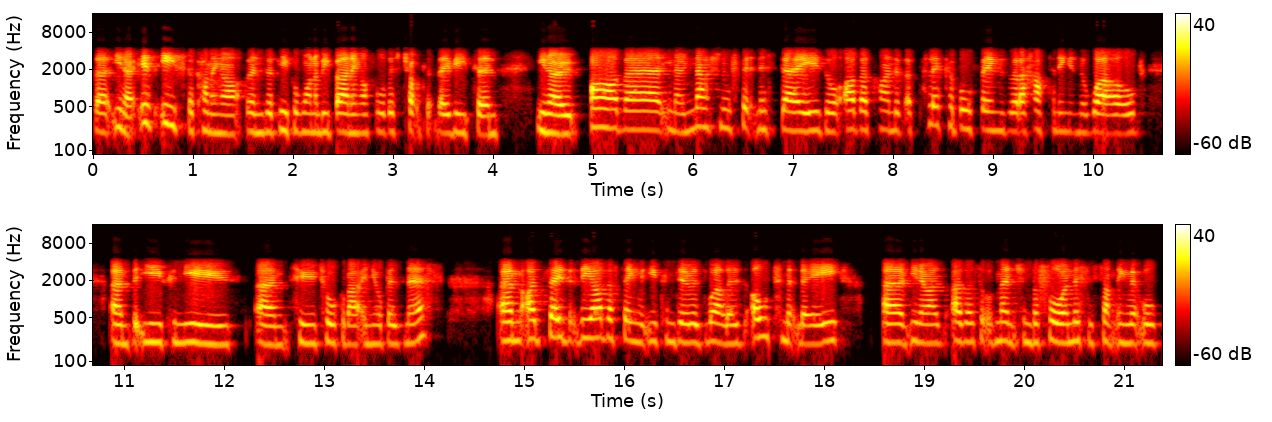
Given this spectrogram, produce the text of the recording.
that, you know, is Easter coming up and do people want to be burning off all this chocolate they've eaten? You know, are there, you know, national fitness days or other kind of applicable things that are happening in the world um, that you can use um, to talk about in your business? Um, I'd say that the other thing that you can do as well is ultimately, uh, you know, as, as I sort of mentioned before, and this is something that will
